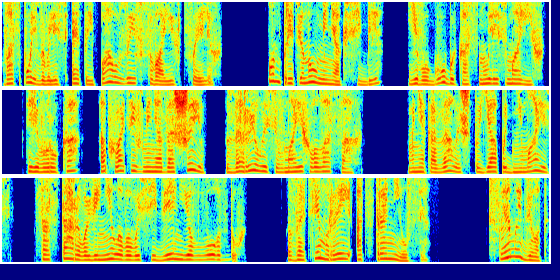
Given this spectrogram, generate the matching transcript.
воспользовались этой паузой в своих целях. Он притянул меня к себе, его губы коснулись моих. Его рука, обхватив меня за шею, зарылась в моих волосах. Мне казалось, что я поднимаюсь со старого винилового сиденья в воздух. Затем Рэй отстранился. «Сэм идет»,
